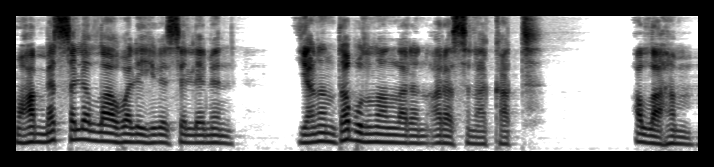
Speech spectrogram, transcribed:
Muhammed sallallahu aleyhi ve sellemin yanında bulunanların arasına kat. Allah'ım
